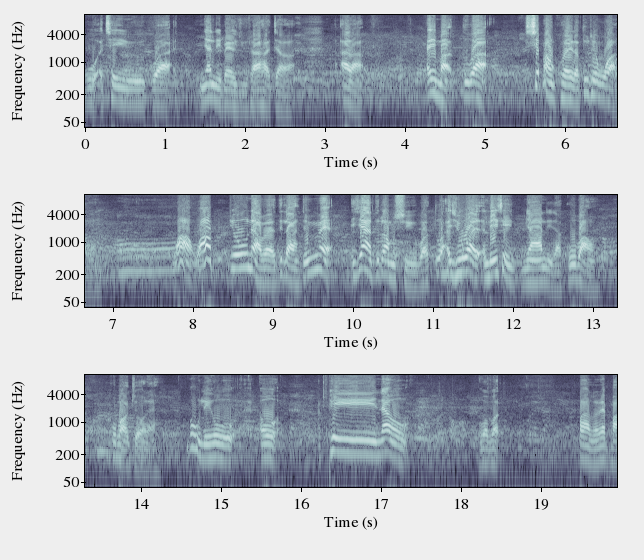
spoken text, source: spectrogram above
ဟိုအချိန်ကညနေပဲယူထားတာကြာအဲ့ဒါအဲ့မှာ तू ကရှစ်ပေါင်ခွဲတော့သူ့ထက်ဝါတယ် အော် ဝါဝါပြိုးနေတာပဲတိလားဒါပေမဲ့အရာ तू တော့မရှိဘူးပေါ့ तू အယိုးကအလေးချိန်များနေတာ6ပေါင်6ပေါင်ကျော်တယ်မဟုတ်လေဟိုဟိုအဖေနောက်ဟိုဘာပါလာတဲ့ပါ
